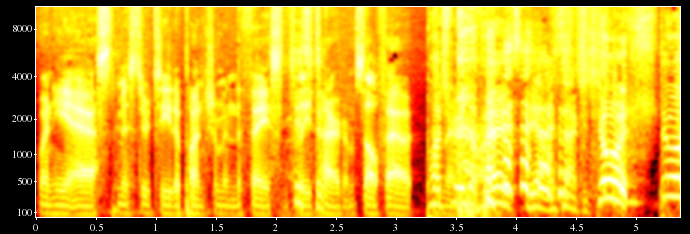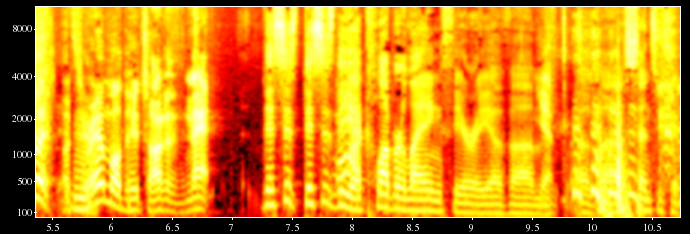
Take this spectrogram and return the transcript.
when he asked Mr. T to punch him in the face until he tired himself out. punch me in the face. Yeah, exactly. Do it. Do it. But grandmother hits harder than that. This is this is the uh, Clubber Lang theory of um, Yep. of uh, censorship.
